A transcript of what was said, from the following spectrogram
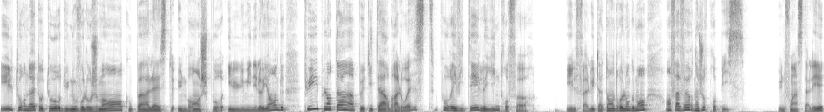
il tournait autour du nouveau logement, coupa à l'est une branche pour illuminer le yang, puis planta un petit arbre à l'ouest pour éviter le yin trop fort. Il fallut attendre longuement en faveur d'un jour propice. Une fois installé,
